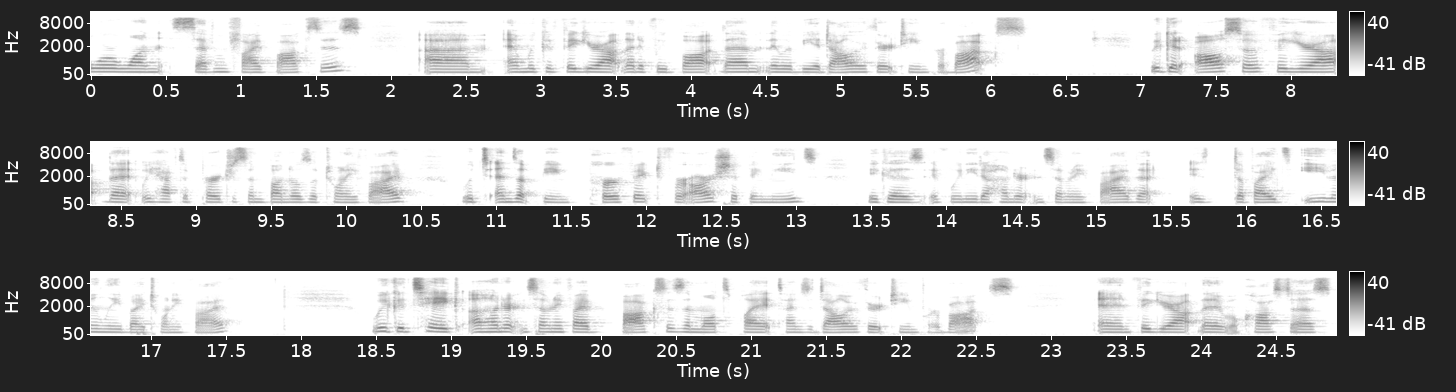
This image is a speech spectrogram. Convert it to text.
S4175 boxes. Um, and we could figure out that if we bought them, they would be $1.13 per box. We could also figure out that we have to purchase in bundles of 25, which ends up being perfect for our shipping needs because if we need 175, that is divides evenly by 25. We could take 175 boxes and multiply it times $1.13 per box and figure out that it will cost us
